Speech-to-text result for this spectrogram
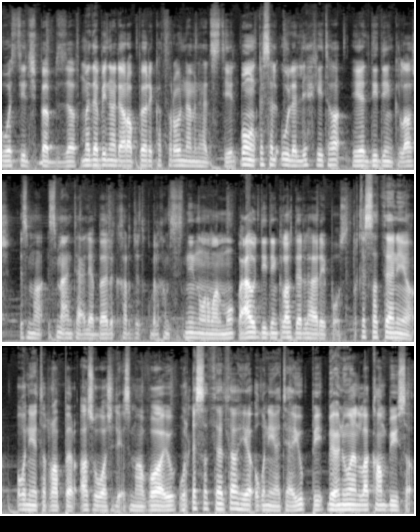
هو style شباب بزاف. وماذا بينا les rappeurs يكثروا لنا من هذا ال style bon القصة الأولى اللي حكيتها هي الديدين كلاش اسمها اسمع أنت على بالك خرجت قبل خمس سنين normalement وعاود ديدين كلاش دار لها repost. القصة الثانية أغنية ال rappeur اسواش اللي اسمها فايو والقصة الثالثة هي أغنية تاع يوبي بعنوان لا كامبيوسا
